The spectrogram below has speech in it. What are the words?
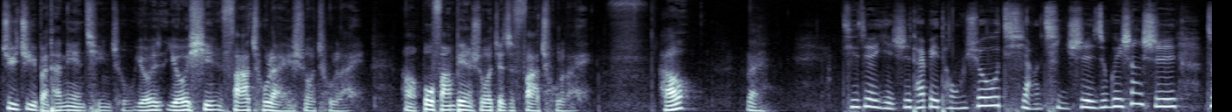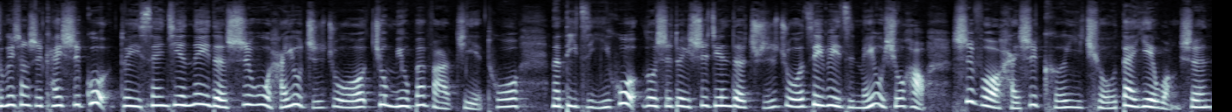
句句把它念清楚，由由心发出来说出来，啊，不方便说就是发出来。好，来。接着也是台北同修想请示尊贵上师，尊贵上师开示过，对三界内的事物还有执着，就没有办法解脱。那弟子疑惑，若是对世间的执着这辈子没有修好，是否还是可以求待业往生？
